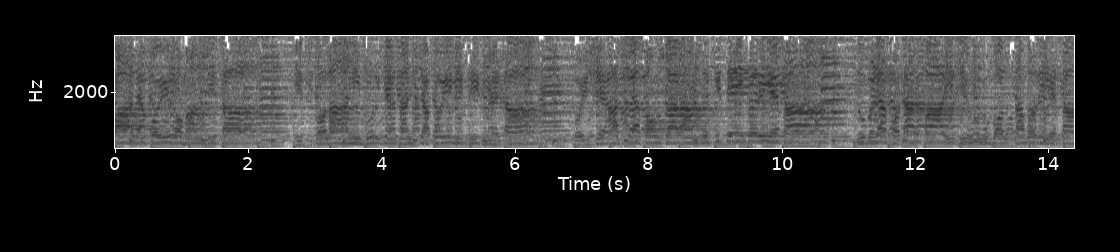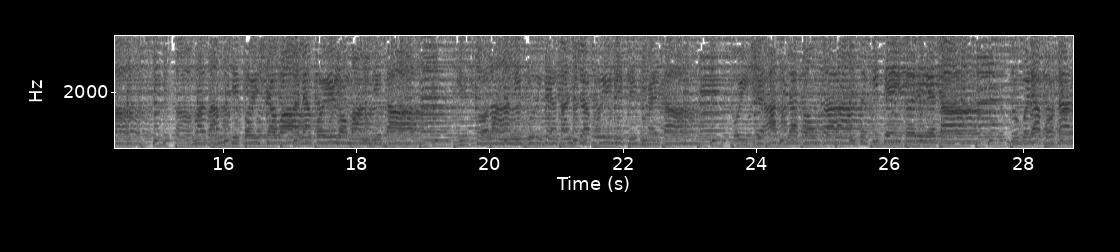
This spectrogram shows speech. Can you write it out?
वाल्या पयलो मान दिता इस्कोलांनी भुरग्यांक तांच्या पयली सीट मेळटा पयशे आसल्या संवसारांत कितेंय करी येता. दुबळ्या पोटार पाय दिवन बोल्सां बरी येता. समाज आमची पयशा वाल्या पयलो मान दिता इस्कॉलांनी भुरग्यांक तांच्या पयली सीट मेळटा पयशे आसल्या संवसारांत कितेंय करी येता दुबळ्या पोटार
